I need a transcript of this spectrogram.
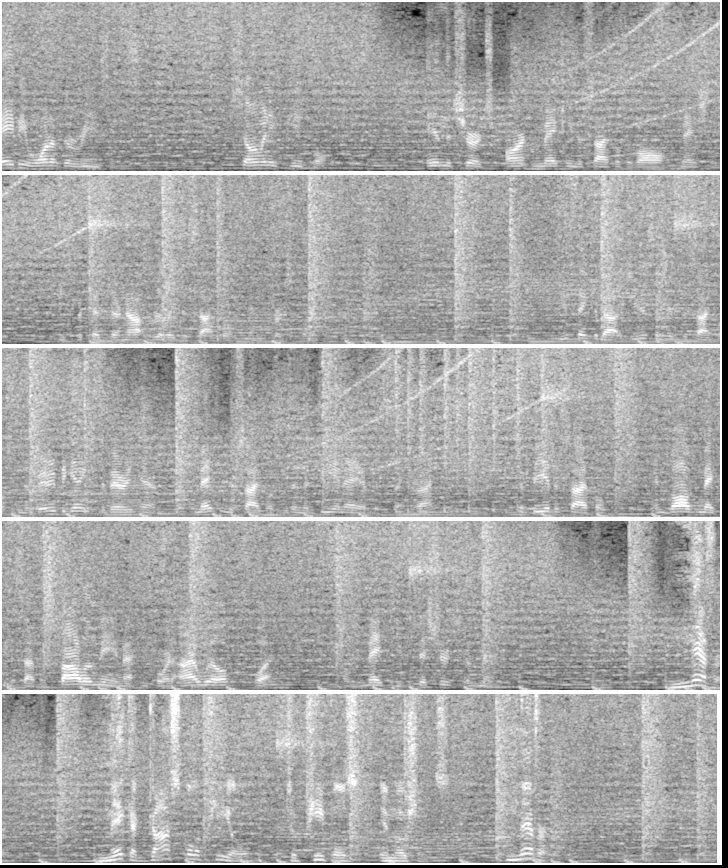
maybe one of the reasons so many people in the church aren't making disciples of all nations is because they're not really disciples in the first place. You think about Jesus and his disciples from the very beginning to the very end. Making disciples is in the DNA of this thing, right? To be a disciple involves making disciples. Follow me, Matthew 4, and I will, what? I'll make you fishers of men. Never make a gospel appeal to people's emotions. Never.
